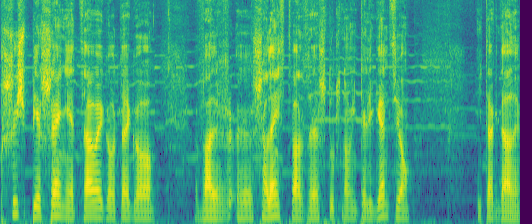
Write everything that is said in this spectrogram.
przyspieszenie całego tego szaleństwa ze sztuczną inteligencją i tak dalej.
